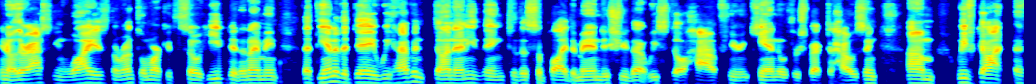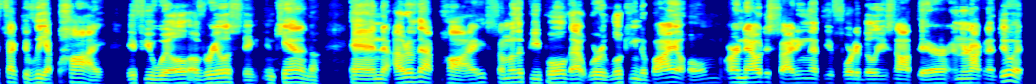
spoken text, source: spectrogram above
you know, they're asking why is the rental market so heated? And I mean, at the end of the day, we haven't done anything to the supply demand issue that we still have here in Canada with respect to housing. Um, we've got effectively a pie, if you will, of real estate in Canada. And out of that pie, some of the people that were looking to buy a home are now deciding that the affordability is not there and they're not going to do it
